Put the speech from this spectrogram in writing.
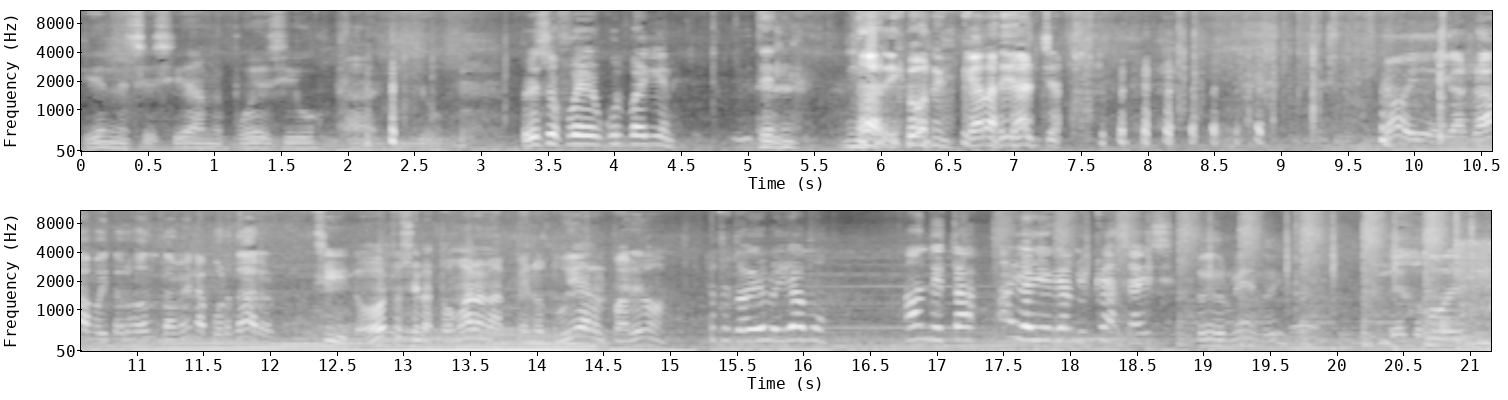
¿Qué necesidad me puede decir vos? Ah, Dios. Pero eso fue culpa de quién? Del narigón, el cara de hacha. No, y de Garrafa y todos los otros también aportaron. Sí, los otros se la tomaron a pelotudear al paredón. Yo todavía lo llamo. ¿A dónde está? Ah, ya llegué a mi casa, ese. Estoy durmiendo, ¿eh? Hijo de mí.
